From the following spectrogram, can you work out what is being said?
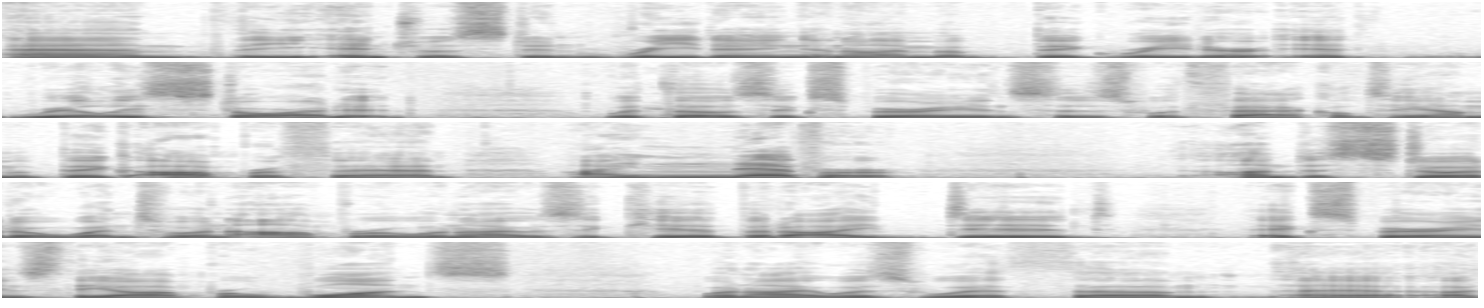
and the interest in reading, and I'm a big reader, it really started with those experiences with faculty. I'm a big opera fan. I never understood or went to an opera when I was a kid, but I did experience the opera once when I was with um, a,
